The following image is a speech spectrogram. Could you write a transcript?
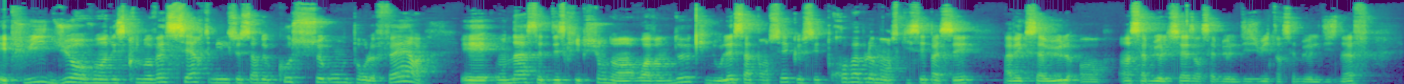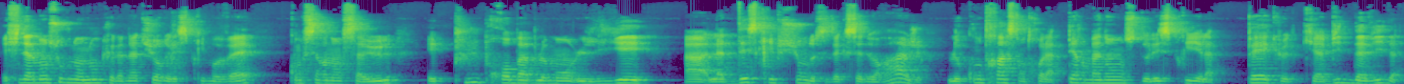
Et puis Dieu envoie un esprit mauvais, certes, mais il se sert de cause seconde pour le faire. Et on a cette description dans 1 roi 22 qui nous laisse à penser que c'est probablement ce qui s'est passé avec Saül en 1 Samuel 16, 1 Samuel 18, 1 Samuel 19. Et finalement, souvenons-nous que la nature de l'esprit mauvais concernant Saül est plus probablement liée à la description de ses accès de rage le contraste entre la permanence de l'esprit et la paix qui habite David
